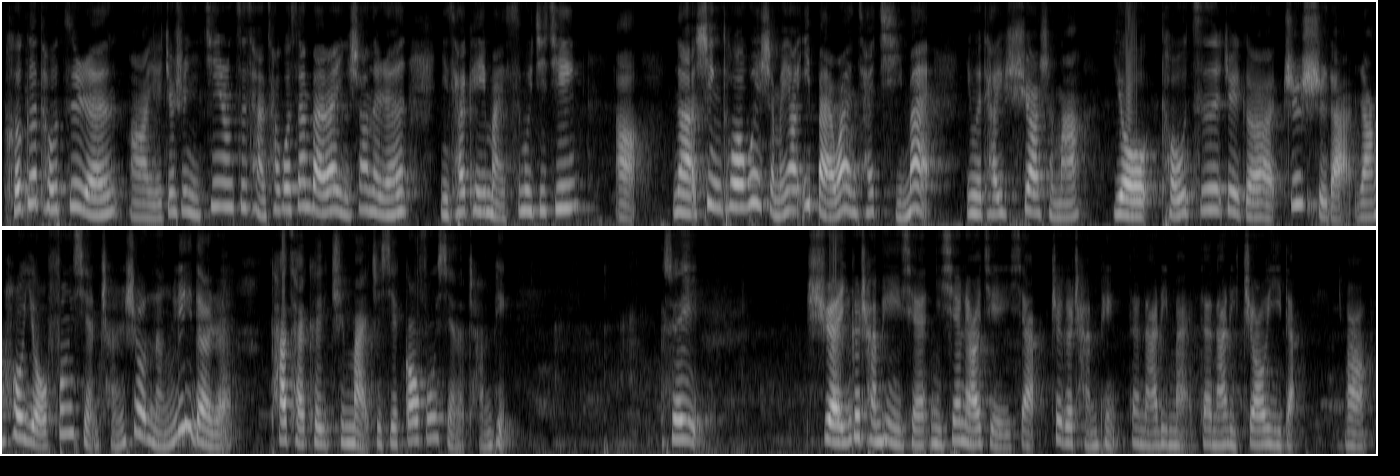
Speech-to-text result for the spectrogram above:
合格投资人啊，也就是你金融资产超过三百万以上的人，你才可以买私募基金啊。那信托为什么要一百万才起卖？因为它需要什么？有投资这个知识的，然后有风险承受能力的人，他才可以去买这些高风险的产品。所以选一个产品以前，你先了解一下这个产品在哪里买，在哪里交易的。啊，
